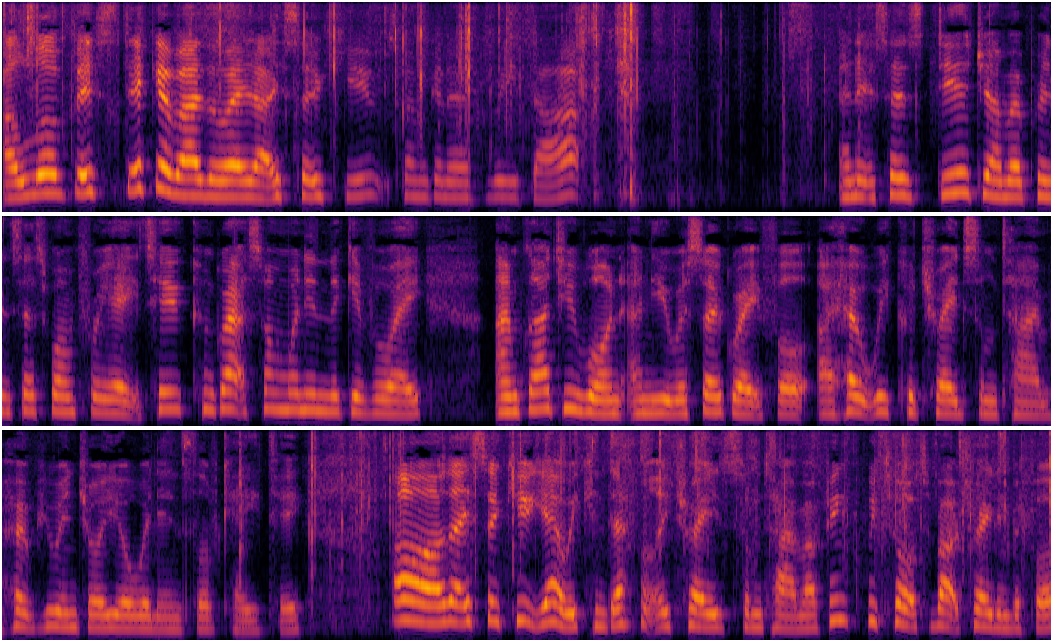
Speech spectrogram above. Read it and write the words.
I love this sticker, by the way. That is so cute. So I'm going to read that. And it says, Dear Gemma, Princess1382, congrats on winning the giveaway. I'm glad you won and you were so grateful. I hope we could trade some time. Hope you enjoy your winnings. Love, Katie. Oh, that is so cute. Yeah, we can definitely trade sometime. I think we talked about trading before.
